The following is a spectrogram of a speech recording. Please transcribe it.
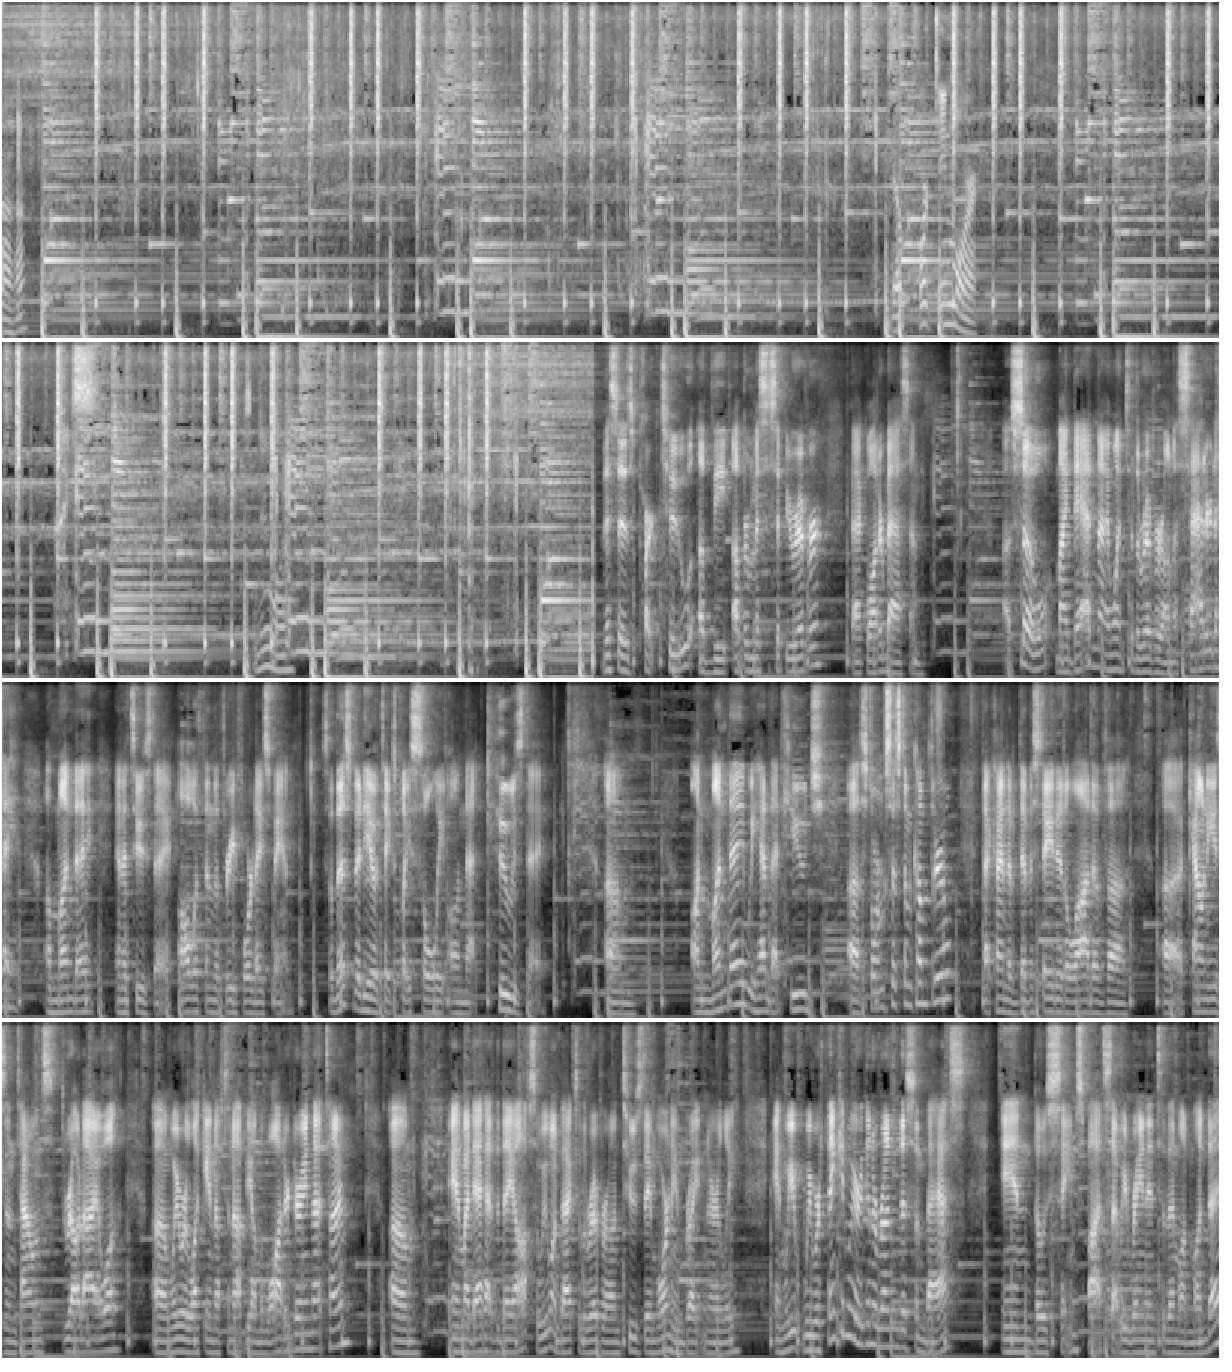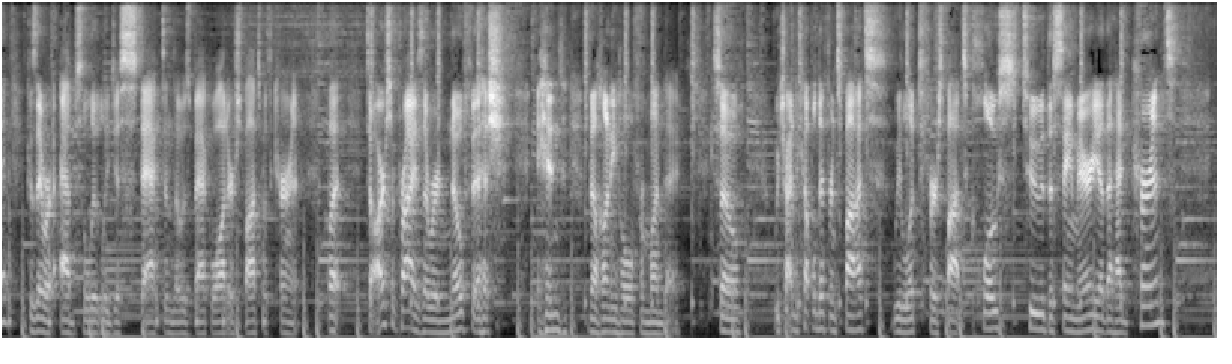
Uh-huh. Yep, 14 more. Nice. It's a new one. This is part two of the Upper Mississippi River backwater bassin. Uh, so, my dad and I went to the river on a Saturday, a Monday, and a Tuesday, all within the three, four day span. So, this video takes place solely on that Tuesday. Um, on Monday, we had that huge uh, storm system come through that kind of devastated a lot of uh, uh, counties and towns throughout Iowa. Um, we were lucky enough to not be on the water during that time. Um, and my dad had the day off, so we went back to the river on Tuesday morning, bright and early. And we, we were thinking we were going to run into some bass in those same spots that we ran into them on Monday because they were absolutely just stacked in those backwater spots with current. But to our surprise, there were no fish in the honey hole from Monday. So we tried a couple different spots. We looked for spots close to the same area that had current,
